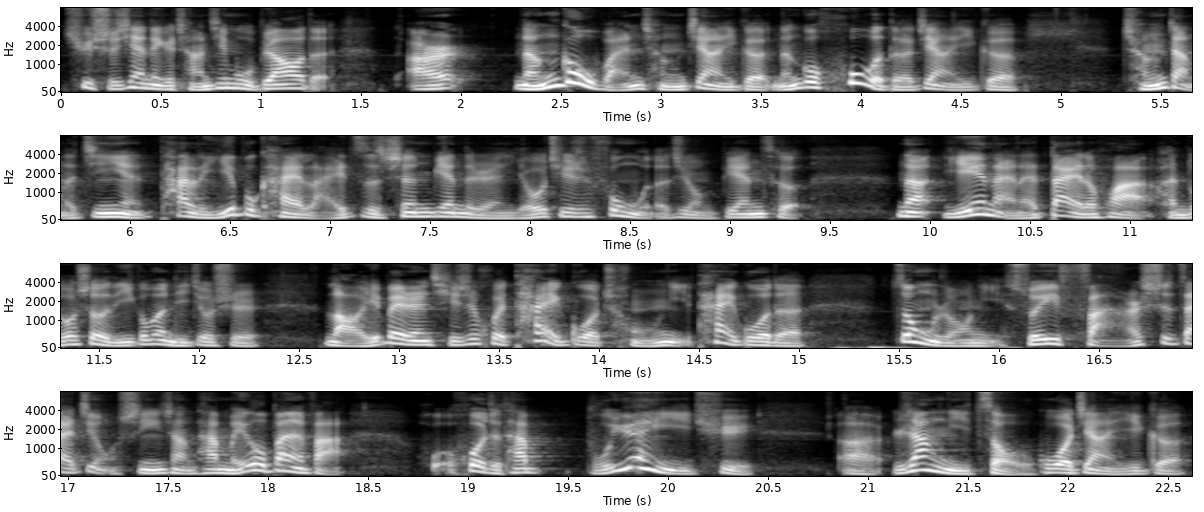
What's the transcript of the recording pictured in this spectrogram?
去实现那个长期目标的。而能够完成这样一个，能够获得这样一个成长的经验，它离不开来自身边的人，尤其是父母的这种鞭策。那爷爷奶奶带的话，很多时候的一个问题就是，老一辈人其实会太过宠你，太过的。纵容你，所以反而是在这种事情上，他没有办法，或或者他不愿意去啊，让你走过这样一个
